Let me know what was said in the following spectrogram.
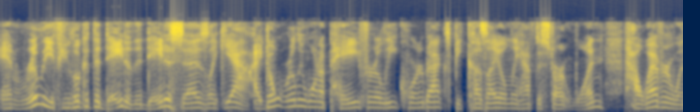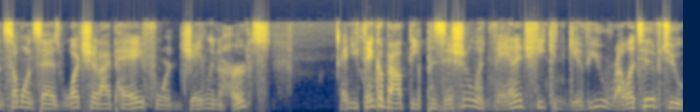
And really, if you look at the data, the data says, like, yeah, I don't really want to pay for elite quarterbacks because I only have to start one. However, when someone says, what should I pay for Jalen Hurts? And you think about the positional advantage he can give you relative to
